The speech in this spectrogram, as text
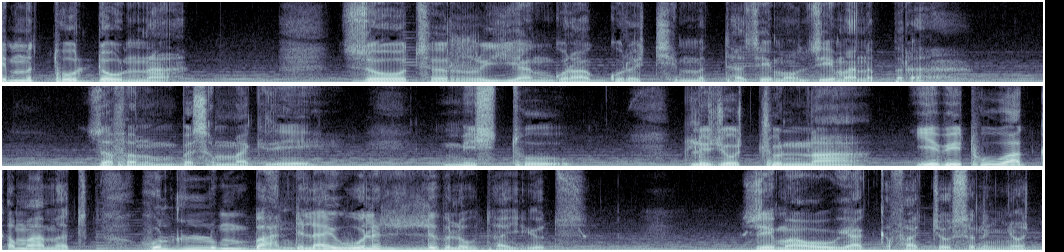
የምትወደውና ዘወትር እያንጎራጎረች የምታዜማው ዜማ ነበረ። ዘፈኑም በሰማ ጊዜ ሚስቱ፣ ልጆቹና የቤቱ አቀማመጥ ሁሉም በአንድ ላይ ወለል ብለው ታዩት። ዜማው ያቀፋቸው ስንኞች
